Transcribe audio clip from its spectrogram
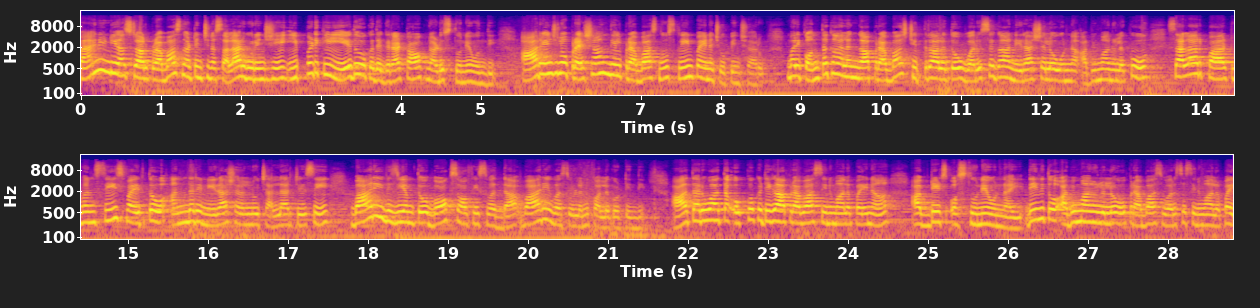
పాన్ ఇండియా స్టార్ ప్రభాస్ నటించిన సలార్ గురించి ఇప్పటికీ ఏదో ఒక దగ్గర టాక్ నడుస్తూనే ఉంది. ఆ రేంజ్లో ప్రశాంత్ నీల్ ప్రభాస్ను స్క్రీన్ పైన చూపించారు. మరి కొంతకాలంగా ప్రభాస్ చిత్రాలతో వరుసగా నిరాశలో ఉన్న అభిమానులకు సలార్ పార్ట్ వన్ సీజ్ ఫైర్తో అందరి నిరాశలను చల్లార్చేసి భారీ విజయంతో బాక్స్ ఆఫీస్ వద్ద భారీ వసూళ్ళను కొల్లగొట్టింది. ఆ తరువాత ఒక్కొక్కటిగా ప్రభాస్ సినిమాలపైన అప్డేట్స్ వస్తూనే ఉన్నాయి. దీనితో అభిమానులలో ప్రభాస్ వరుస సినిమాలపై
